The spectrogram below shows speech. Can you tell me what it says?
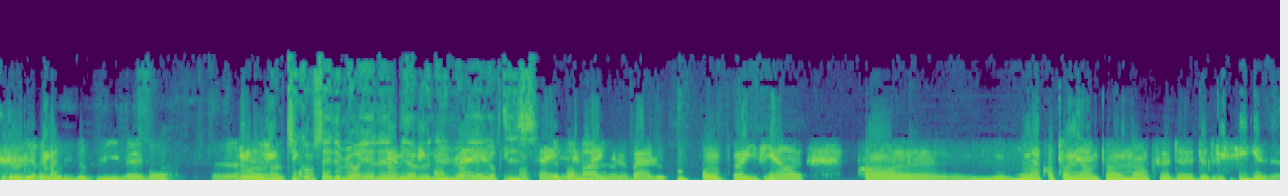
Je l'ai résolu depuis, mais bon. euh, Oui. Un petit conseil de Muriel est le bienvenu. conseil, Muriel Urtis. C'est pas mal, que, bah, le coup de pompe, euh, il vient euh, quand, euh, quand on est un peu en manque de, de glucides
